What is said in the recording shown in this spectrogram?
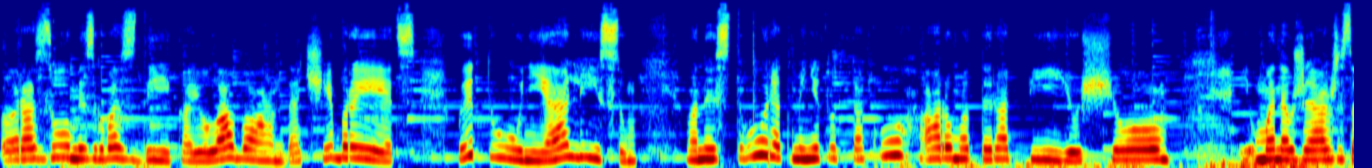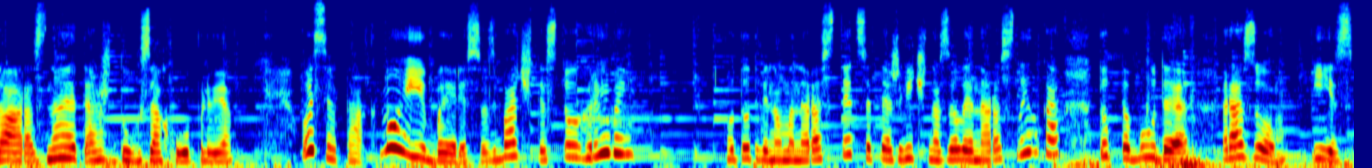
разом із гвоздикою, лаванда, чебрець, петунія, алісум. Вони створять мені тут таку ароматерапію, що у мене вже аж зараз, знаєте, аж дух захоплює. Ось отак. Ну і Беріс, ось бачите, 100 гривень. Отут він у мене росте, це теж вічна зелена рослинка, тобто буде разом із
